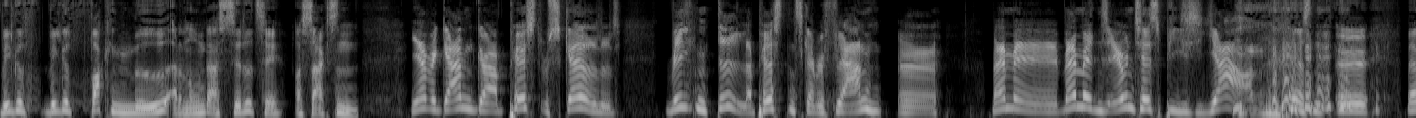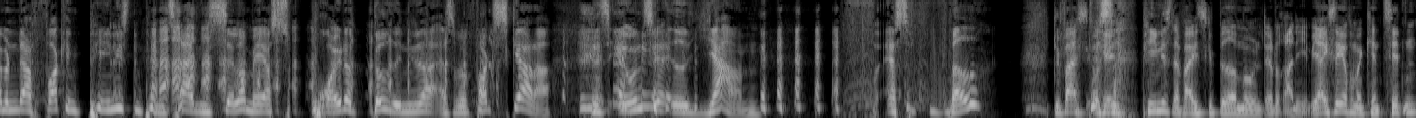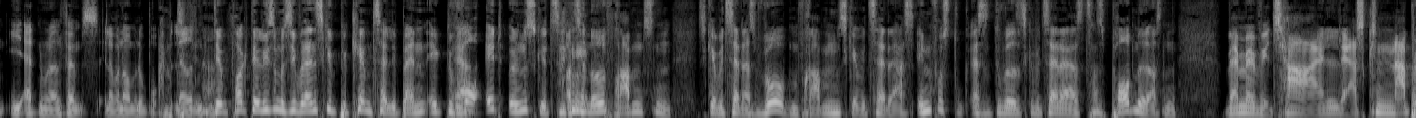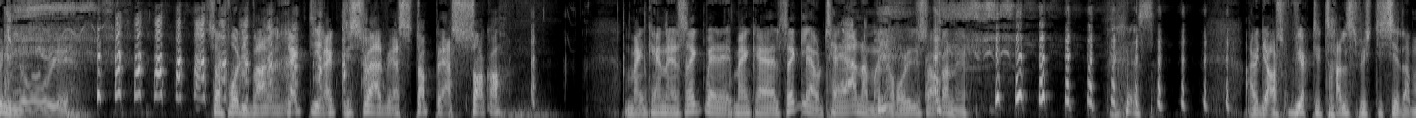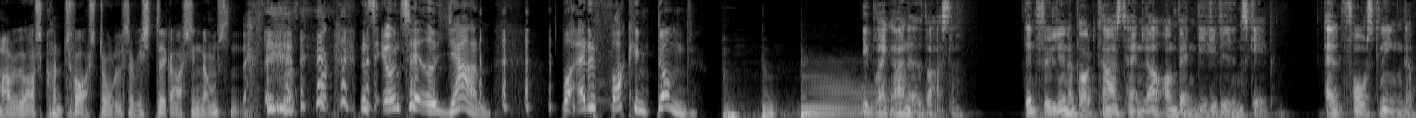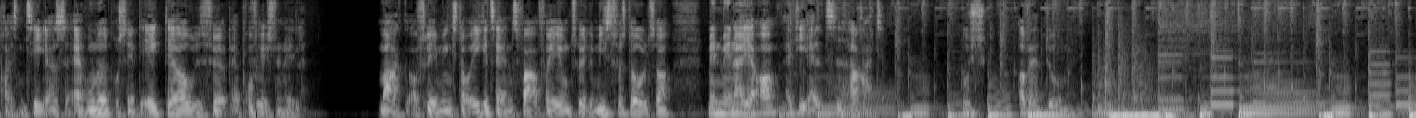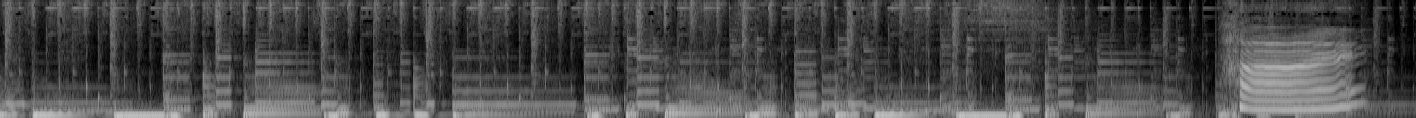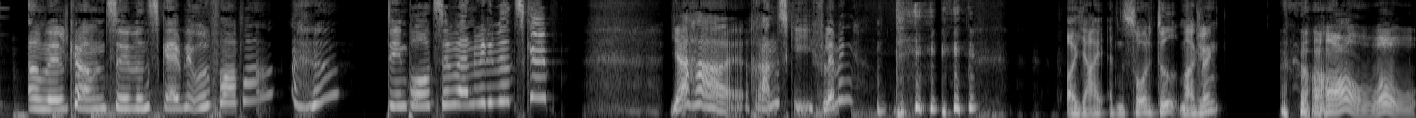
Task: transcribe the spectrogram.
Hvilket, hvilket fucking møde er der nogen, der har siddet til og sagt sådan, jeg vil gerne gøre pest uskadeligt. Hvilken del af pesten skal vi fjerne? Øh, hvad, med, hvad med dens evne til at spise jern? sådan, øh, hvad med den der fucking penis, den penetrerer dine celler med og sprøjter død ind i dig? Altså, hvad fuck sker der? Dens evne til at æde jern. F- altså, hvad? Det er faktisk, okay, penisen er faktisk et bedre mål, det er du ret i. Men jeg er ikke sikker på, at man kendte til den i 1890, eller hvornår man nu lavede den her. Det, er, fuck, det er ligesom at sige, hvordan skal vi bekæmpe Taliban? Ikke? Du Ja. får et ønske at tage noget fra dem. Sådan, skal vi tage deres våben fra dem? Skal vi tage deres infrastruktur? Altså, du ved, skal vi tage deres transportmidler? Sådan, hvad med, vi tager alle deres knappenåle? Så får de bare rigtig, rigtig svært ved at stoppe deres sokker. Man kan altså ikke, man kan altså ikke lave terror, når man har hul i sokkerne. Ej, det er også virkelig træls, hvis de sætter mig op i vores kontorstol, så vi stikker os i numsen. Fuck, dens eventagede jern. Hvor er det fucking dumt. Vi bringer en advarsel. Den følgende podcast handler om vanvittig videnskab. Al forskningen, der præsenteres, er 100% ægte og udført af professionelle. Mark og Flemming står ikke til ansvar for eventuelle misforståelser, men minder jeg om, at de altid har ret. Husk at være dumme. Hej. Og velkommen til Videnskabelig Udfordrer. Din bror til vanvittig videnskab. Jeg har Ranski Flemming. Og jeg er den sorte død, Mark Lyng. Oh, wow.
